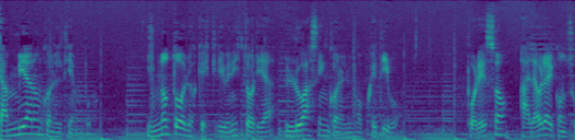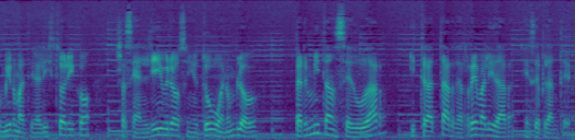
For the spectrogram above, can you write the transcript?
cambiaron con el tiempo, y no todos los que escriben historia lo hacen con el mismo objetivo. Por eso, a la hora de consumir material histórico, ya sea en libros, en YouTube o en un blog, permítanse dudar y tratar de revalidar ese planteo.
